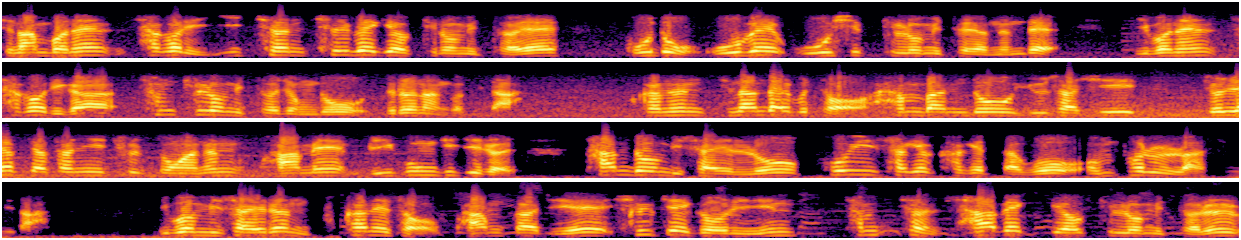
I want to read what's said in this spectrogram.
지난번엔 사거리 2,700여 킬로미터에 고도 550킬로미터였는데 이번엔 사거리가 1,000킬로미터 정도 늘어난 겁니다. 북한은 지난달부터 한반도 유사시 전략자산이 출동하는 괌의 미군 기지를 탄도미사일로 포위 사격하겠다고 엄포를 놨습니다. 이번 미사일은 북한에서 괌까지의 실제 거리인 3,400여 킬로미터를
